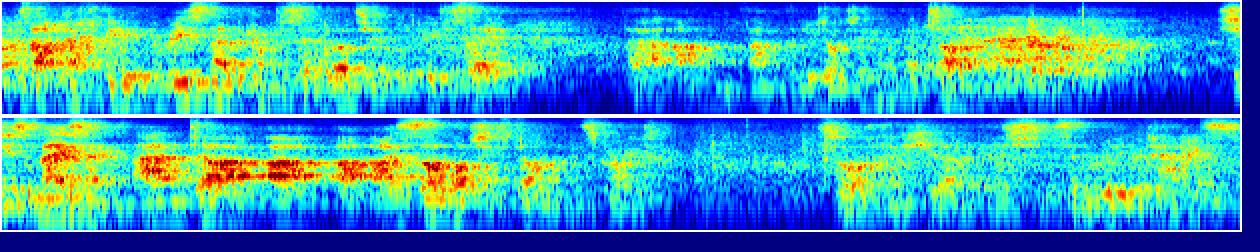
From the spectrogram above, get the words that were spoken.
Because that would have to be, the reason I would come to say hello to you would be to say, uh, I'm, I'm the new doctor here. But um, she's amazing, and uh, uh, uh, I saw what she's done, it's great. So I think it's, it's in really good hands.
